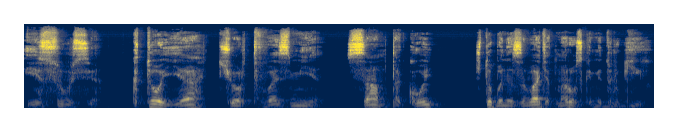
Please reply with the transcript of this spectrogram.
Иисусе, кто я, черт возьми, сам такой, чтобы называть отморозками других.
